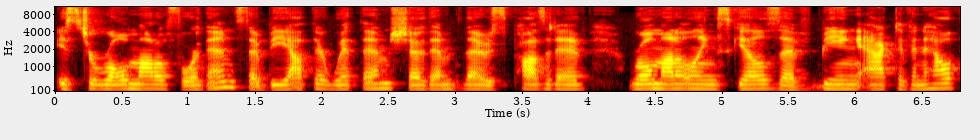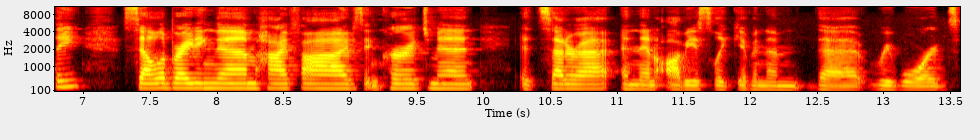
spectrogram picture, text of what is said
is to role model for them. So be out there with them, show them those positive role modeling skills of being active and healthy, celebrating them, high fives, encouragement, etc., and then obviously giving them the rewards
